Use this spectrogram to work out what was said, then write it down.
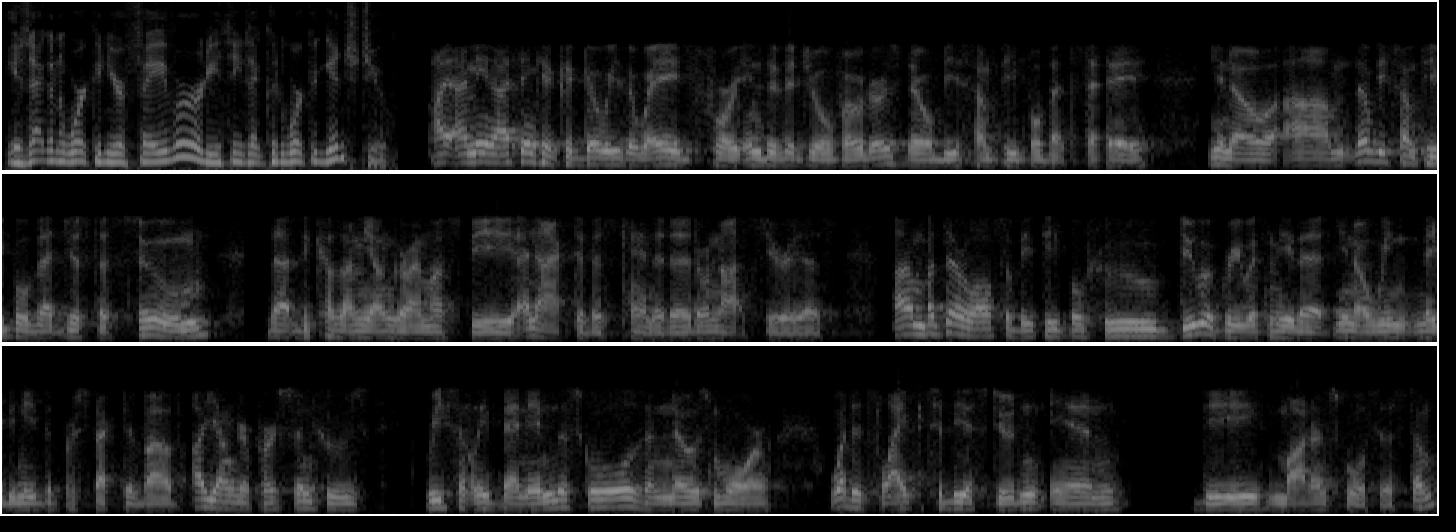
Is that going to work in your favor or do you think that could work against you? I, I mean i think it could go either way for individual voters. There will be some people that say you know um, there'll be some people that just assume that because i'm younger i must be an activist candidate or not serious um, but there will also be people who do agree with me that you know we maybe need the perspective of a younger person who's recently been in the schools and knows more what it's like to be a student in the modern school system.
